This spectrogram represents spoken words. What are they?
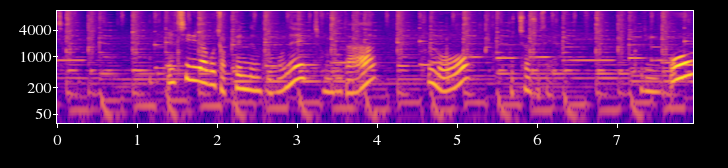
자, 17이라고 적혀 있는 부분을 전부 다 풀로 붙여주세요. 그리고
